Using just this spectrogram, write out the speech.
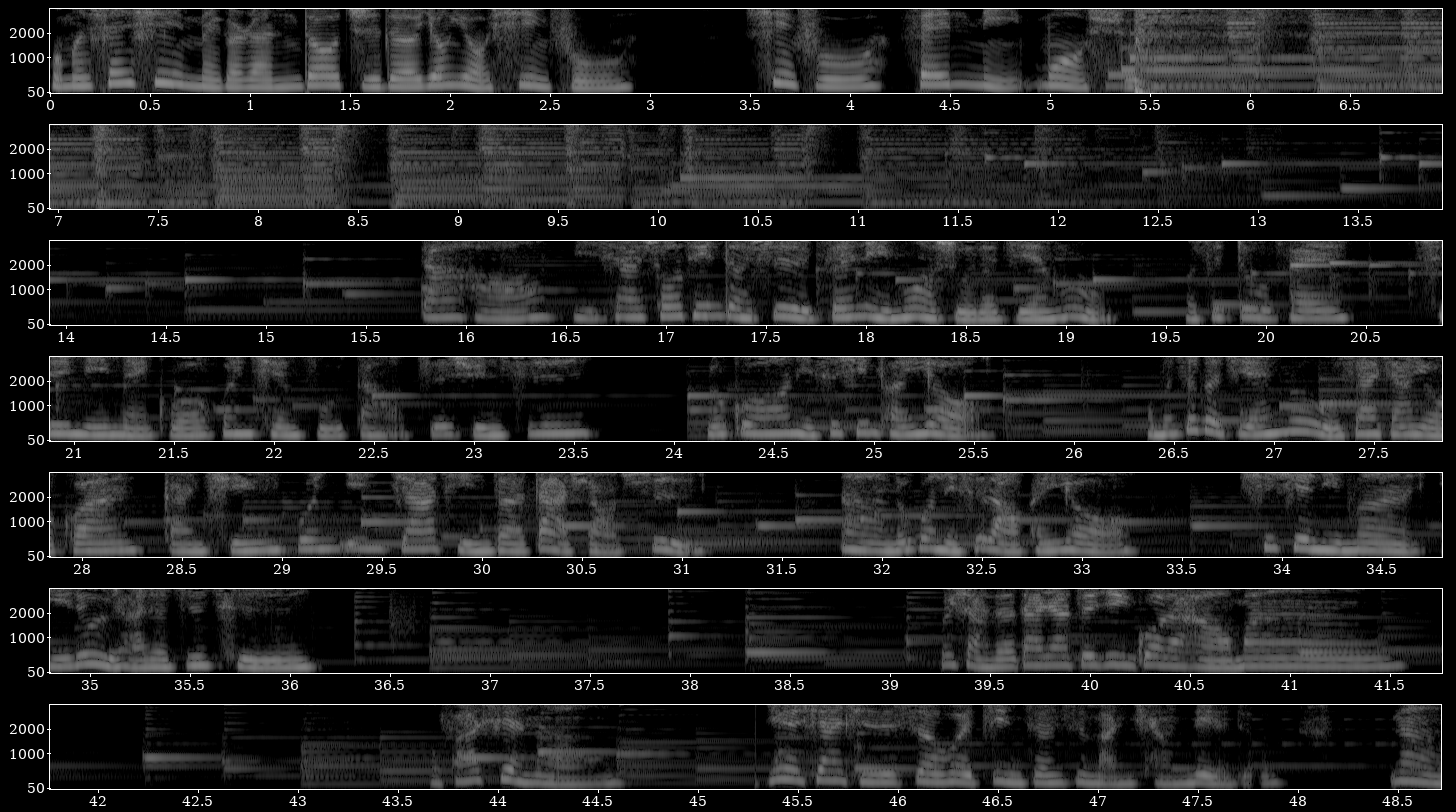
我们深信每个人都值得拥有幸福，幸福非你莫属。大家好，你现在收听的是《非你莫属》的节目，我是杜菲，是一名美国婚前辅导咨询师。如果你是新朋友，我们这个节目是在讲有关感情、婚姻、家庭的大小事。那如果你是老朋友，谢谢你们一路以来的支持。不晓得大家最近过得好吗？我发现哦，因为现在其实社会竞争是蛮强烈的，那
